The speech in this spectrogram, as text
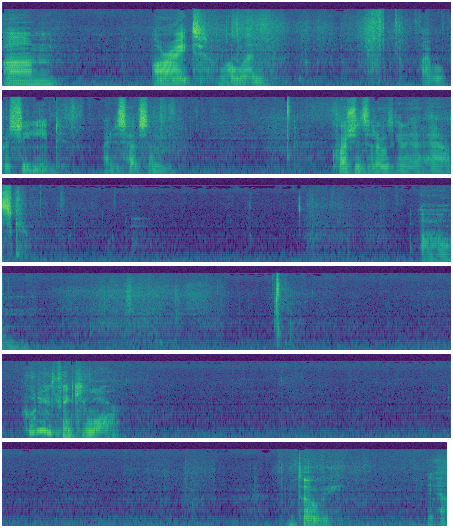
Um, all right. Well, then, I will proceed. I just have some questions that I was going to ask. Um, who do you think you are? Toby. Yeah.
